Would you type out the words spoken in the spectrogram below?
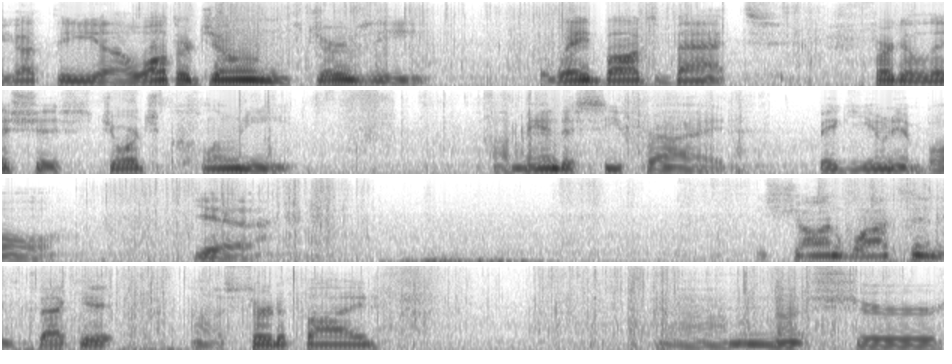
We got the uh, Walter Jones jersey, the Wade Boggs bat, Fergalicious, George Clooney, Amanda Seyfried, Big Unit Ball. Yeah. The Sean Watson is Beckett uh, certified. Um, I'm not sure.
